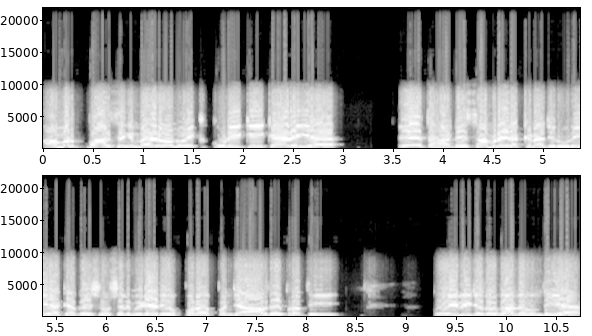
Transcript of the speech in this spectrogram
ਅਮਰਪਾਲ ਸਿੰਘ ਮਹਿਰੋ ਨੂੰ ਇੱਕ ਕੁੜੀ ਕੀ ਕਹਿ ਰਹੀ ਹੈ, ਇਹ ਤੁਹਾਡੇ ਸਾਹਮਣੇ ਰੱਖਣਾ ਜ਼ਰੂਰੀ ਹੈ, ਕਿਉਂਕਿ ਸੋਸ਼ਲ ਮੀਡੀਆ ਦੇ ਉੱਪਰ ਪੰਜਾਬ ਦੇ ਪ੍ਰਤੀ ਕੋਈ ਵੀ ਜਦੋਂ ਗੱਲ ਹੁੰਦੀ ਹੈ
